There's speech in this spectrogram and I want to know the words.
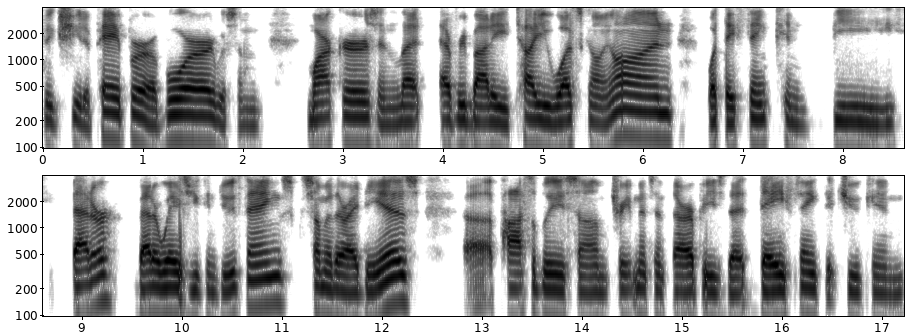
big sheet of paper or a board with some markers and let everybody tell you what's going on, what they think can be better, better ways you can do things, some of their ideas, uh, possibly some treatments and therapies that they think that you can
